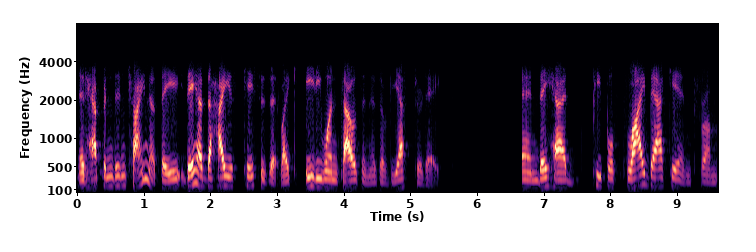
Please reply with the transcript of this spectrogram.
It happened in China. They they had the highest cases at like 81,000 as of yesterday. And they had people fly back in from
